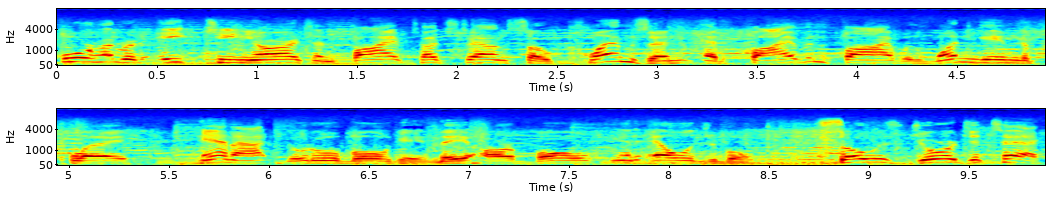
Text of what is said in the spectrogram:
418 yards and five touchdowns. So Clemson at five and five with one game to play cannot go to a bowl game. They are bowl ineligible. So is Georgia Tech,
